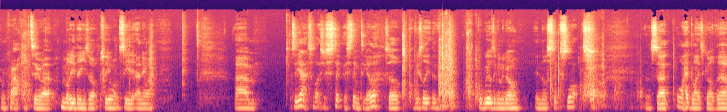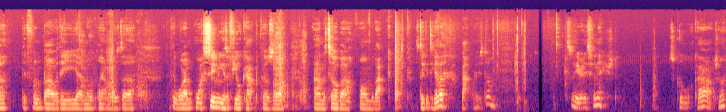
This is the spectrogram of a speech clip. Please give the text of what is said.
I'm quite happy to uh, muddy these up so you won't see it anyway. Um, so yeah, so let's just stick this thing together. So obviously the, the wheels are going to go in those six slots. I said, all headlights go there. The front bar with the uh, number plate on goes there. What I'm, what I'm assuming is a fuel cap goes there, and the tow bar on the back. Stick it together, back when it's done. So here it is finished. It's a cool little car actually.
